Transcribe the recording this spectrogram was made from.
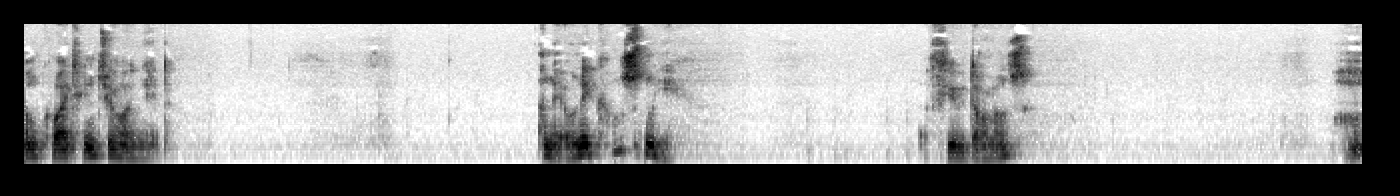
I'm quite enjoying it. And it only cost me a few dollars.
